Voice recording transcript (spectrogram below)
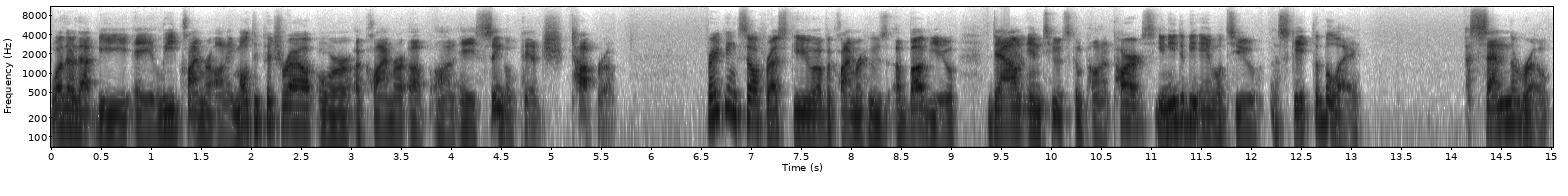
whether that be a lead climber on a multi pitch route or a climber up on a single pitch top rope breaking self-rescue of a climber who's above you down into its component parts, you need to be able to escape the belay, ascend the rope,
